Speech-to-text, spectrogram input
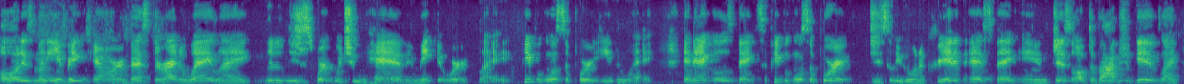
all this money in your bank account or invest it right away. Like, literally just work what you have and make it work. Like, people going to support either way. And that goes back to people going to support just so you want a creative aspect and just off the vibes you give. Like,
